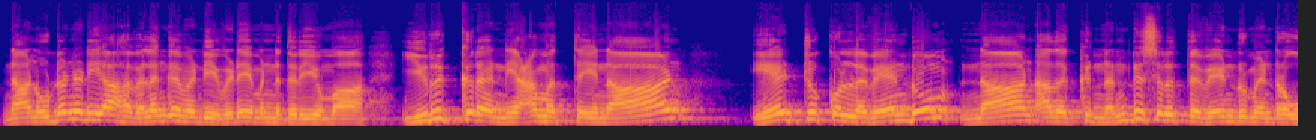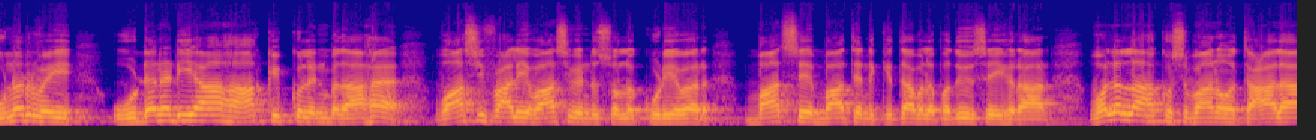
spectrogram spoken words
நான் உடனடியாக விளங்க வேண்டிய விடயம் என்ன தெரியுமா? இருக்கிற நியாமத்தை நான் ஏற்றுக்கொள்ள வேண்டும். நான் அதற்கு நன்றி செலுத்த வேண்டும் என்ற உணர்வை உடனடியாக ஆக்கிக்கொள் என்பதாக வாசிஃப் அலி வாசிப் என்று சொல்லக்கூடியவர் பாத் சே பாத் என்ற கிதாபில் பதிவு செய்கிறார். வல்லல்லாஹ் குசுபானோ தாலா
